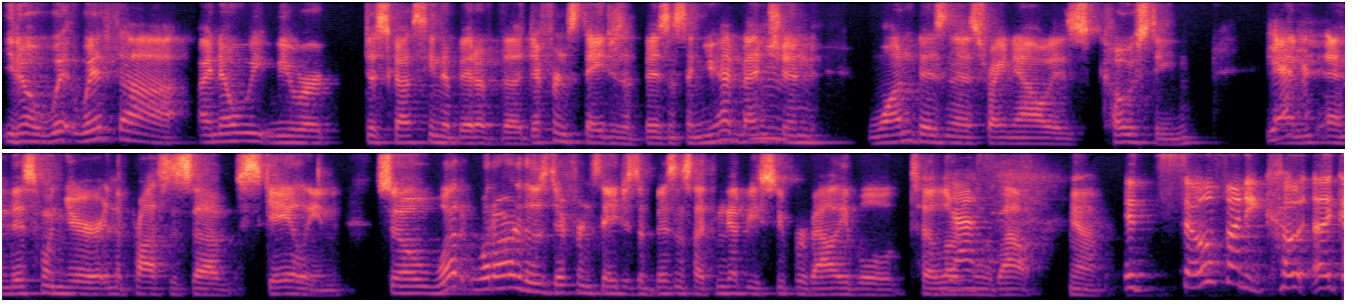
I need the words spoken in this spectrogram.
You know, with, with uh I know we we were discussing a bit of the different stages of business and you had mm-hmm. mentioned mm. one business right now is coasting yeah. And and this one you're in the process of scaling. So what what are those different stages of business? I think that'd be super valuable to learn yes. more about. Yeah. It's so funny. Co- like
